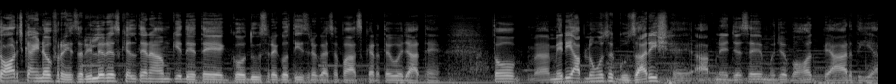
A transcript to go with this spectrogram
torch kind of race relay race खेलते हैं नाम की देते एक को दूसरे को तीसरे को ऐसे पास करते हुए जाते हैं। तो मेरी आप लोगों से गुजारिश है आपने जैसे मुझे बहुत प्यार दिया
